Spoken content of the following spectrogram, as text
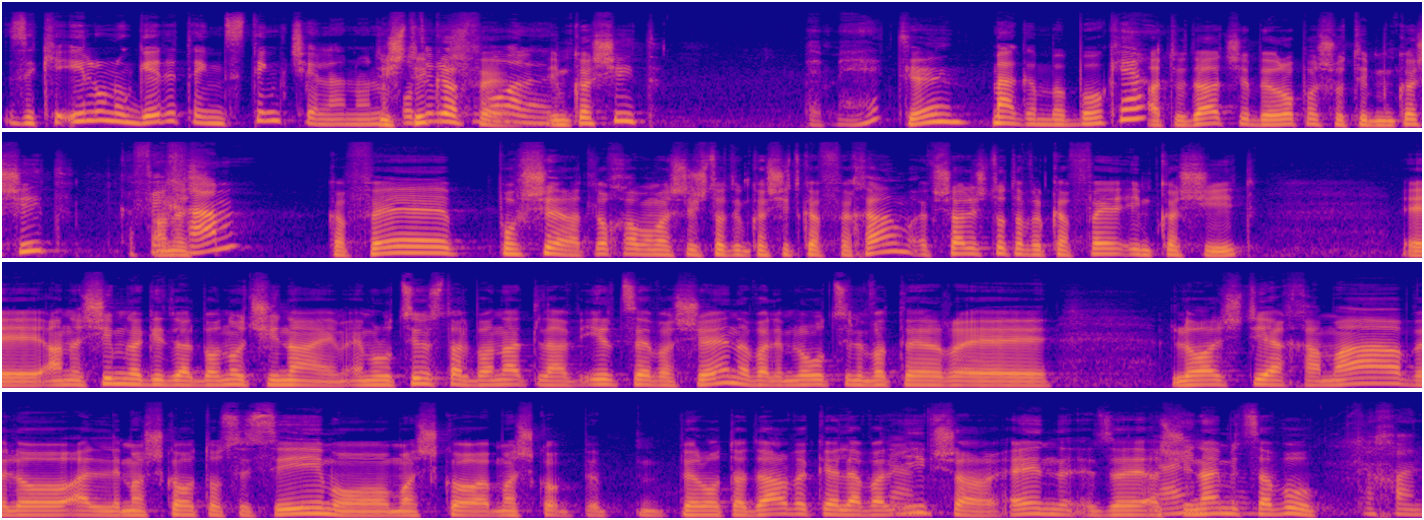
זה כאילו נוגד את האינסטינקט שלנו. תשתי קפה. עם קשית, באמת? כן. מה, גם בבוקר? את יודעת שבאירופה שותים עם קשית? קפה אנש- חם? קפה פושר, את לא יכולה ממש לשתות עם קשית קפה חם, אפשר לשתות אבל קפה עם קשית. אה, אנשים נגיד הלבנות שיניים, הם רוצים לעשות הלבנת להבעיר צבע שן, אבל הם לא רוצים לוותר אה, לא על שתייה חמה ולא על משקאות תוססים או משקו, משקו, פירות הדר וכאלה, אבל כן. אי אפשר, אין, זה, השיניים טוב. יצבעו. נכון.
